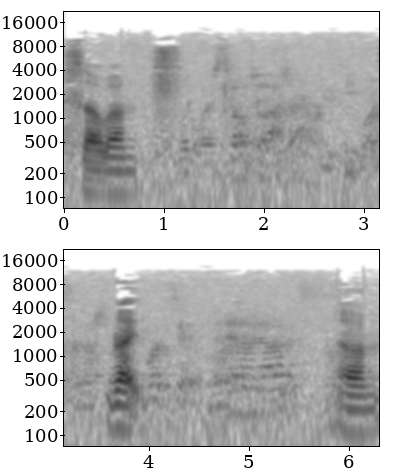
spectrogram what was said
So, um, right. Um,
